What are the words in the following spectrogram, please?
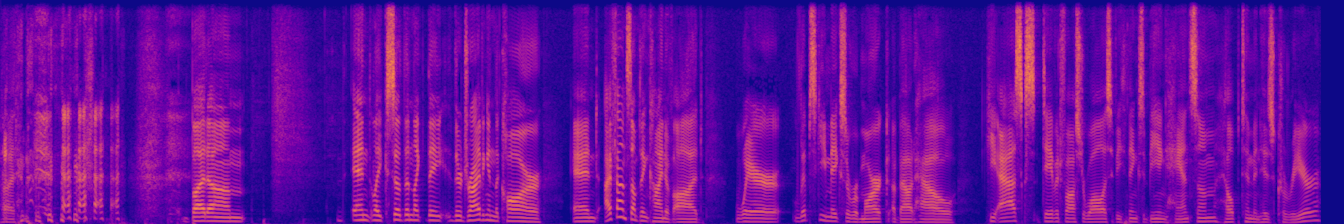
but, but um, and like so then like they they're driving in the car, and I found something kind of odd where Lipsky makes a remark about how he asks David Foster Wallace if he thinks being handsome helped him in his career.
